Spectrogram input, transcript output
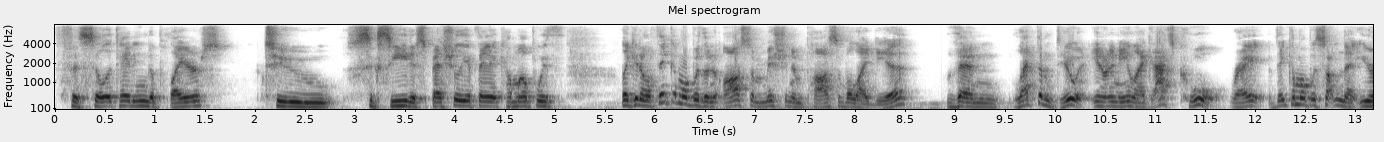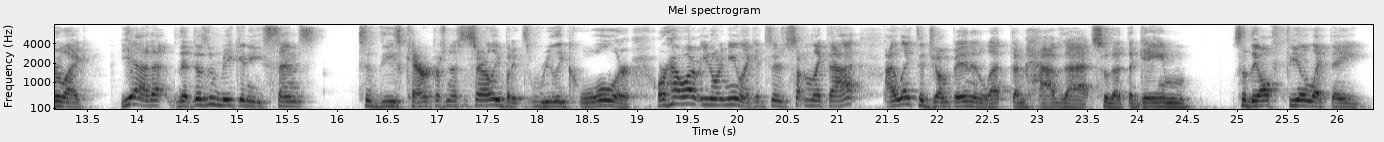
facilitating the players to succeed, especially if they come up with, like, you know, if they come up with an awesome Mission Impossible idea, then let them do it. You know what I mean? Like, that's cool, right? If they come up with something that you're like, yeah, that, that doesn't make any sense to these characters necessarily, but it's really cool or or however you know what I mean. Like it's there's something like that. I like to jump in and let them have that so that the game so they all feel like they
